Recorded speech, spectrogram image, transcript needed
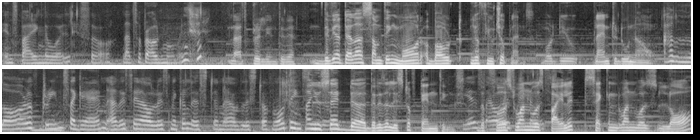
inspiring the world. So that's a proud moment. That's brilliant, Divya. Divya, tell us something more about your future plans. What do you plan to do now? I have a lot of dreams again. As I said, I always make a list and I have a list of more things. Ah, you do. said uh, there is a list of 10 things. Yes, the I first one was pilot, second one was law,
